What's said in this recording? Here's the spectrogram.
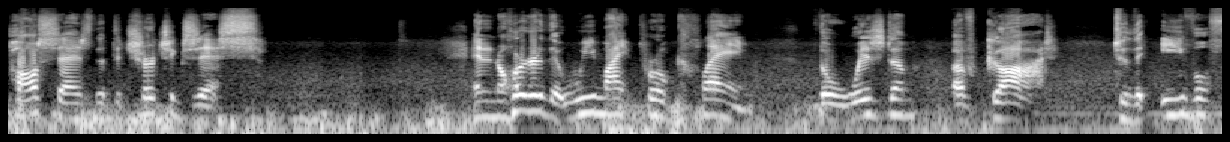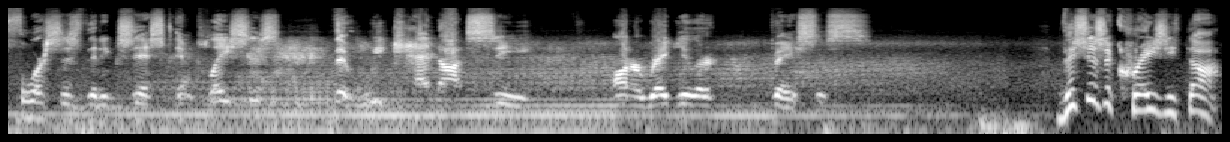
Paul says that the church exists. And in order that we might proclaim the wisdom of God to the evil forces that exist in places that we cannot see on a regular basis. This is a crazy thought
